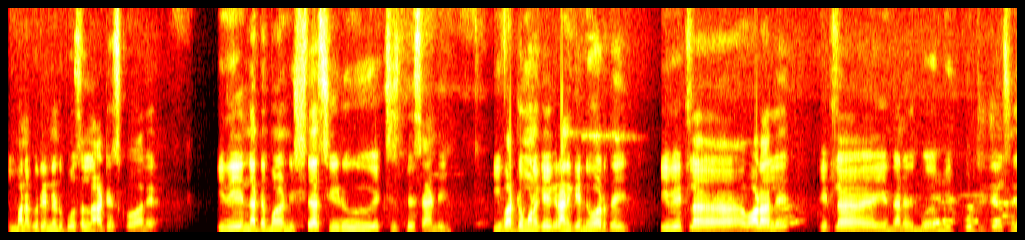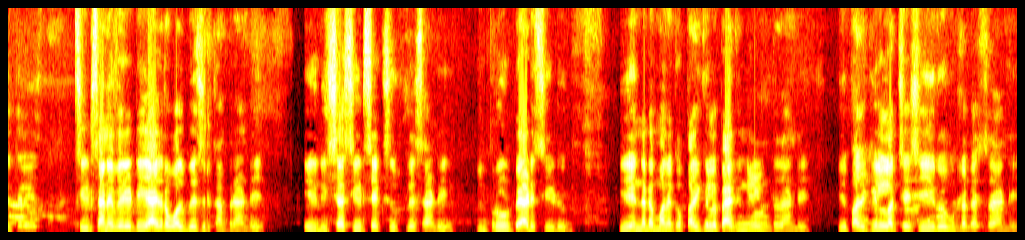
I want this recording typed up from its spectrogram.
మనకు రెండు పూసలు నాటేసుకోవాలి. ఇది ఏంటంటే మన నిశ్చా సీడు ఎక్సిస్ ప్లేస్ అండి. ఈ వడ్లు మనకి ఎకరానికి ఎన్ని పడతాయి? ఇవి ఎట్లా వాడాలి? ఎట్లా ఏందనేది మీకు పూర్తి డీటెయిల్స్ తెలియజేస్తాను. సీడ్స్ అనే వెరైటీ హైదరాబాద్ బేస్డ్ కంపెనీ అండి. ఇది నిషా సీడ్స్ ఎక్సిస్ ప్లేస్ అండి. Improved paddy seed. ఇది ఏంటంటే మనకు పది కిలో ప్యాకింగ్లో ఉంటుందండి. ఇది పది కిలోలు వచ్చేసి ఇరవై గుంటలకు వస్తుందండి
